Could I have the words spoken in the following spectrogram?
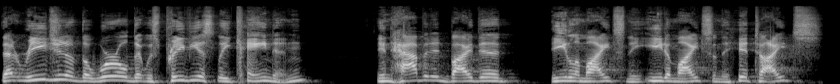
that region of the world that was previously Canaan, inhabited by the Elamites and the Edomites and the Hittites,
